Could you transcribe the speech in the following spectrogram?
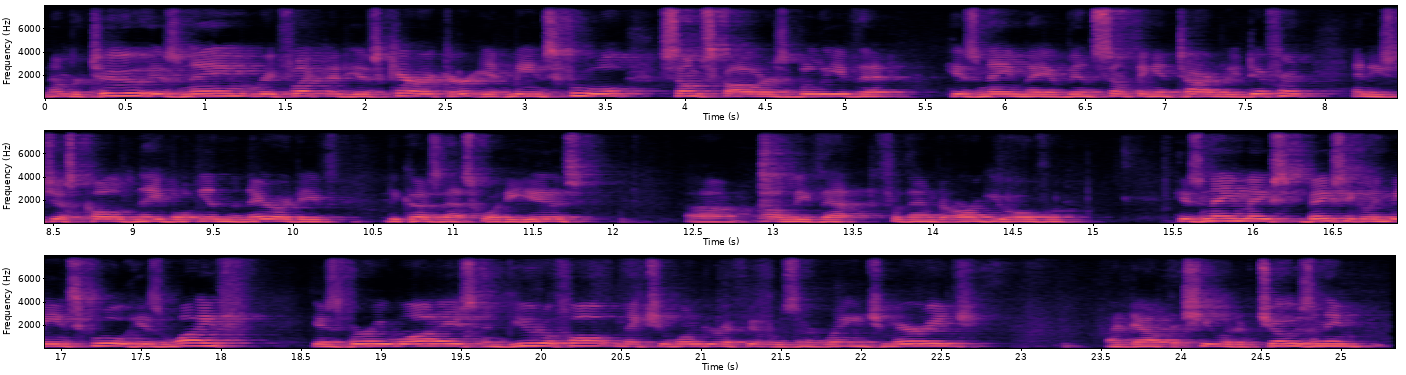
Number two, his name reflected his character. It means fool. Some scholars believe that his name may have been something entirely different, and he's just called Nabal in the narrative because that's what he is. Uh, I'll leave that for them to argue over. His name basically means fool. His wife is very wise and beautiful. It makes you wonder if it was an arranged marriage. I doubt that she would have chosen him.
